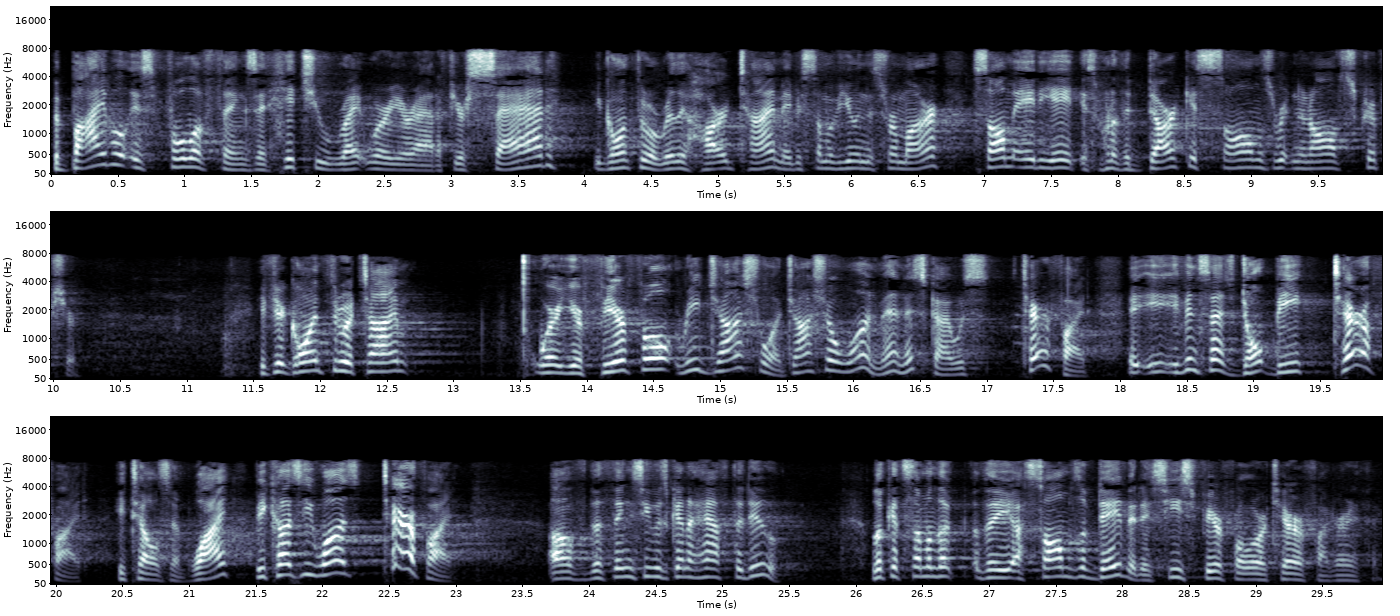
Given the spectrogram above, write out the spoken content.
The Bible is full of things that hit you right where you're at. If you're sad, you're going through a really hard time, maybe some of you in this room are, Psalm 88 is one of the darkest psalms written in all of Scripture. If you're going through a time where you're fearful, read Joshua. Joshua 1. Man, this guy was terrified. It even says, don't be terrified, he tells him. Why? Because he was terrified of the things he was going to have to do. Look at some of the, the uh, Psalms of David Is he's fearful or terrified or anything.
